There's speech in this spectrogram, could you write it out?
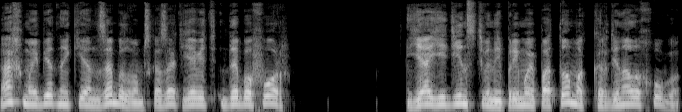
Ах, мой бедный Кен, забыл вам сказать, я ведь Дебофор. Я единственный прямой потомок кардинала Хуго.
